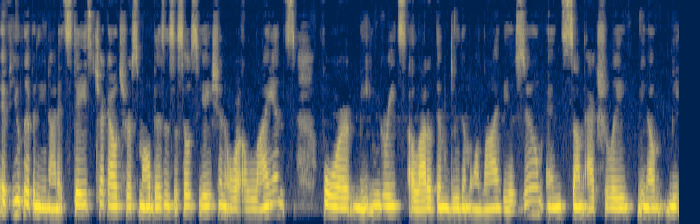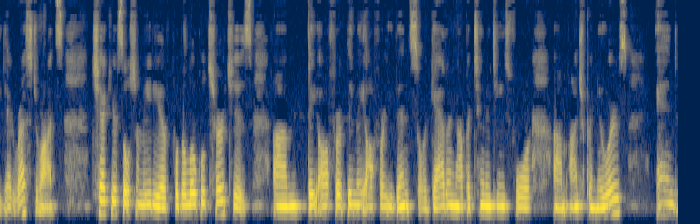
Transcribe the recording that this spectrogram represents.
If you live in the United States, check out your small business association or alliance for meet and greets. A lot of them do them online via Zoom, and some actually, you know, meet at restaurants. Check your social media for the local churches. Um, they offer, they may offer events or gathering opportunities for um, entrepreneurs, and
